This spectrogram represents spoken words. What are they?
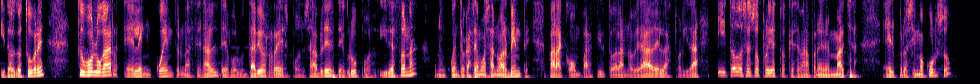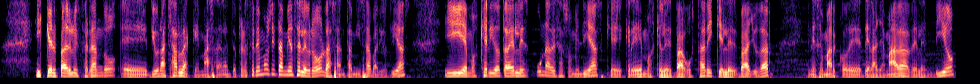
y 2 de octubre, tuvo lugar el Encuentro Nacional de Voluntarios Responsables de Grupos y de Zona, un encuentro que hacemos anualmente para compartir todas las novedades, la actualidad y todos esos proyectos que se van a poner en marcha el próximo curso, y que el Padre Luis Fernando eh, dio una charla que más adelante ofreceremos y también celebró la Santa Misa varios días y hemos querido traerles una de esas homilías que creemos que les va a gustar y que les va a ayudar en ese marco de, la llamada, del envío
